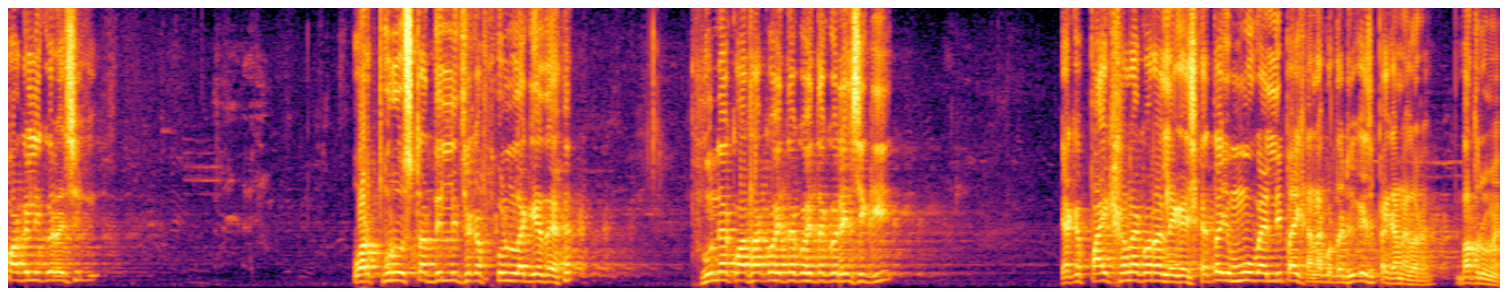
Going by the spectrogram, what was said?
পাগলি করেছি কি? ওর পুরুষটা দিল্লি থেকে ফোন লাগিয়ে দেয়। ফোনে কথা কহিতে কহিতে করেছি কি? একে পায়খানা করা লেগেছে। তো এই মোবাইল নিয়ে পায়খানা করতে ঢুকেছে পায়খানা করে বাথরুমে।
